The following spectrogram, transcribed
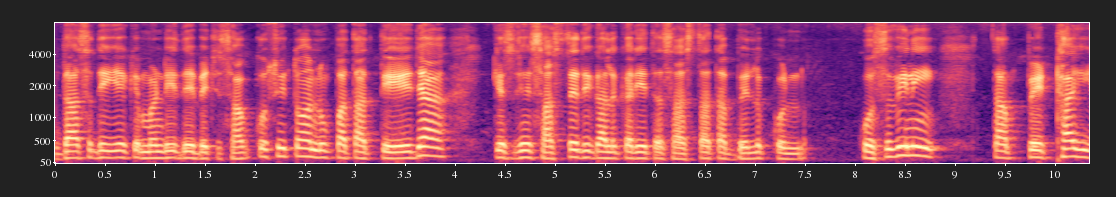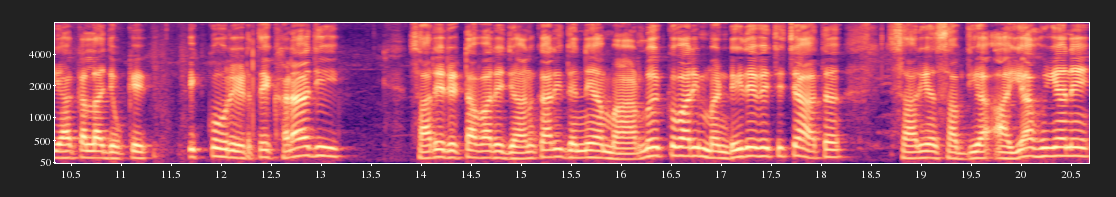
ਦੱਸ ਦਈਏ ਕਿ ਮੰਡੀ ਦੇ ਵਿੱਚ ਸਭ ਕੁਝ ਹੀ ਤੁਹਾਨੂੰ ਪਤਾ ਤੇਜ਼ ਆ। ਕਿਸ ਜੇ ਸਸਤੇ ਦੀ ਗੱਲ ਕਰੀਏ ਤਾਂ ਸਸਤਾ ਤਾਂ ਬਿਲਕੁਲ ਕੁਛ ਵੀ ਨਹੀਂ। ਤਾਂ ਪੇਠਾ ਹੀ ਆ ਕੱਲਾ ਜੋ ਕਿ ਇੱਕੋ ਰੇਟ ਤੇ ਖੜਾ ਜੀ। ਸਾਰੇ ਰੇਟਾਂ ਬਾਰੇ ਜਾਣਕਾਰੀ ਦਿੰਨੇ ਆ ਮਾਰ ਲਓ ਇੱਕ ਵਾਰੀ ਮੰਡੀ ਦੇ ਵਿੱਚ ਝਾਤ। ਸਾਰੀਆਂ ਸਬਜ਼ੀਆਂ ਆਈਆਂ ਹੋਈਆਂ ਨੇ।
